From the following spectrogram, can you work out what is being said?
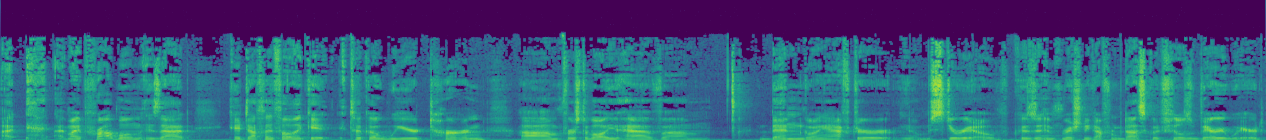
I, my problem is that it definitely felt like it, it took a weird turn. Um, first of all, you have um, Ben going after you know Mysterio because of information he got from Dusk, which feels very weird.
